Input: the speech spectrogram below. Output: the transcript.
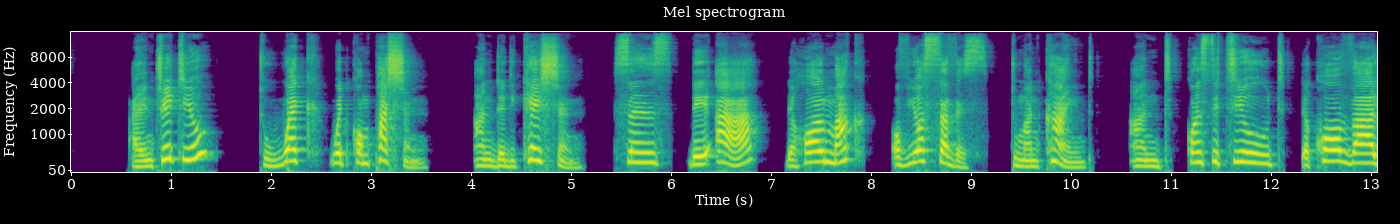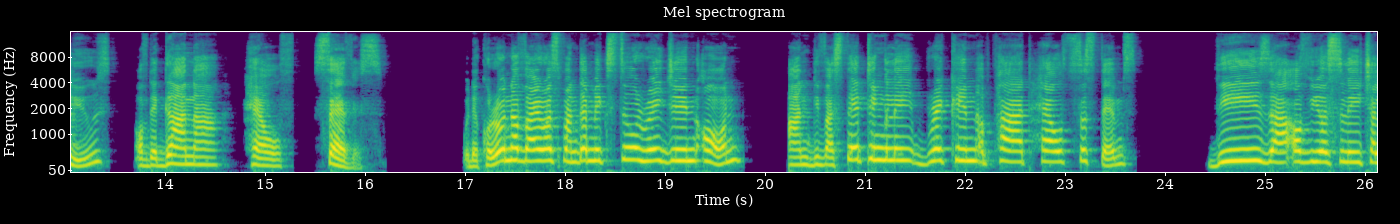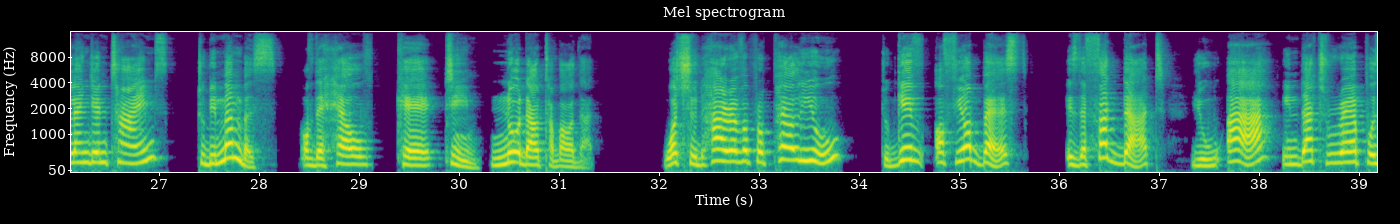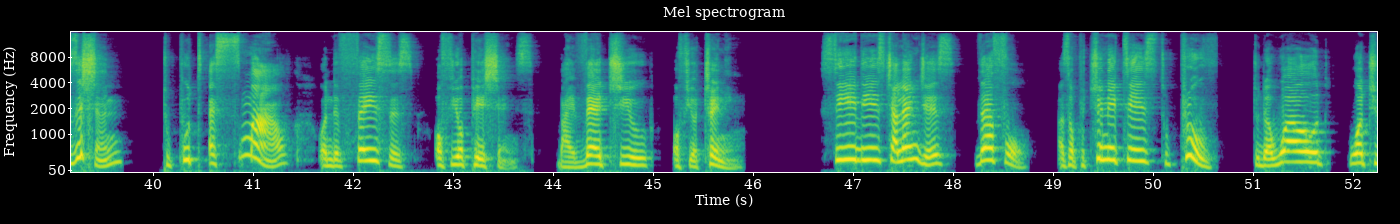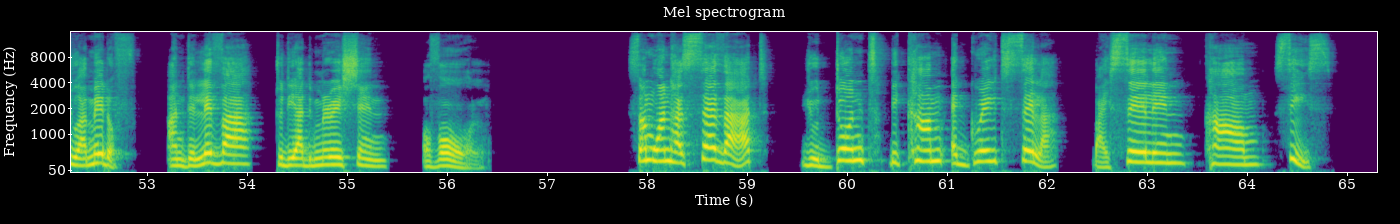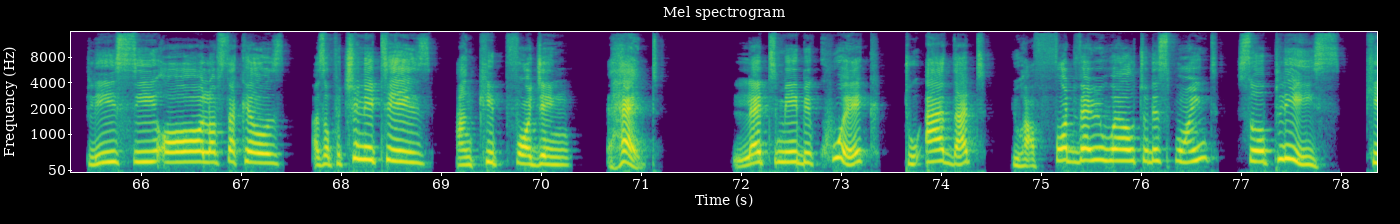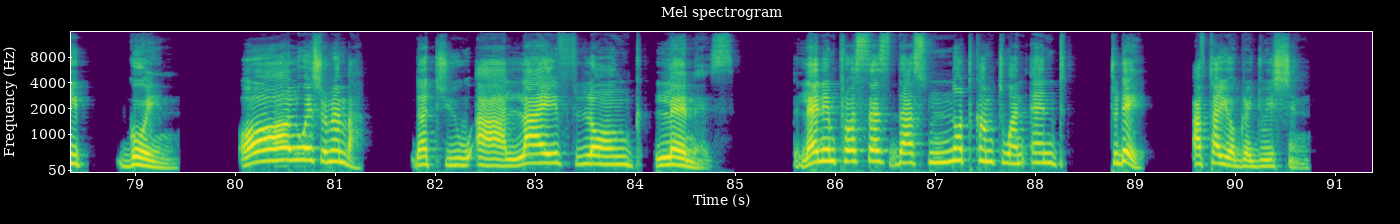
I entreat you to work with compassion and dedication since they are the hallmark of your service to mankind and constitute the core values of the Ghana Health Service. With the coronavirus pandemic still raging on and devastatingly breaking apart health systems, these are obviously challenging times to be members of the health care team. No doubt about that. What should, however, propel you to give of your best is the fact that you are in that rare position to put a smile on the faces of your patients by virtue of your training. See these challenges, therefore, as opportunities to prove to the world what you are made of and deliver to the admiration of all. Someone has said that you don't become a great sailor by sailing calm seas. Please see all obstacles as opportunities and keep forging ahead. Let me be quick to add that you have fought very well to this point, so please keep going. Always remember that you are lifelong learners. The learning process does not come to an end today after your graduation.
